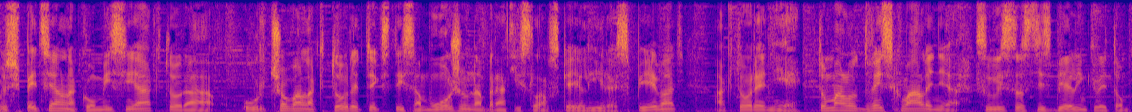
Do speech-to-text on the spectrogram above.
špeciálna komisia, ktorá určovala, ktoré texty sa môžu na bratislavskej líre spievať a ktoré nie. To malo dve schválenia v súvislosti s Bielým kvetom.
